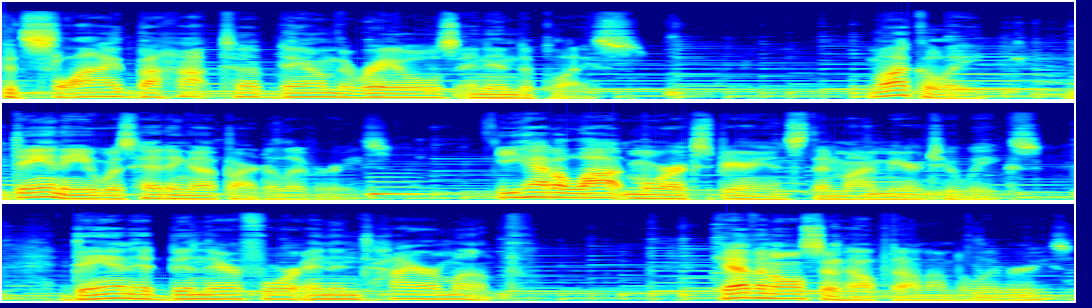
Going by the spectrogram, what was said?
could slide the hot tub down the rails and into place. Luckily, Danny was heading up our deliveries. He had a lot more experience than my mere two weeks. Dan had been there for an entire month. Kevin also helped out on deliveries.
